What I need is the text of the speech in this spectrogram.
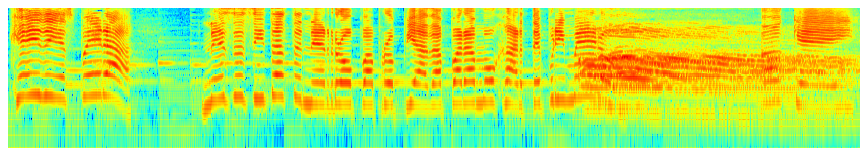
Heidi, espera. Necesitas tener ropa apropiada para mojarte primero. Ok.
